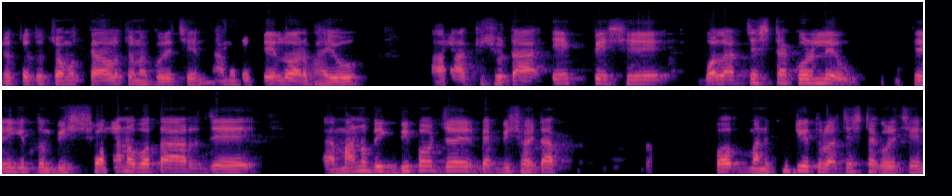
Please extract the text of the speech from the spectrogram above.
অত্যন্ত চমৎকার আলোচনা করেছেন। আমাদের দেলোয়ার ভাইও কিছুটা এক পেশে বলার চেষ্টা করলেও তিনি কিন্তু বিশ্ব মানবতার যে মানবিক বিপর্যয়ের বিষয়টা মানে ফুটিয়ে তোলার চেষ্টা করেছেন।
